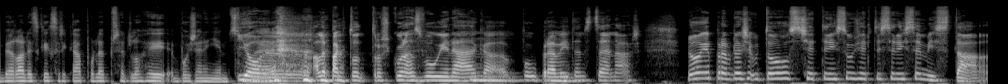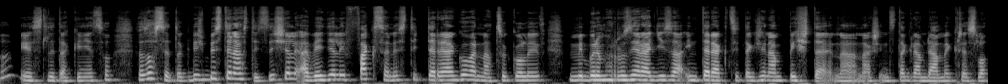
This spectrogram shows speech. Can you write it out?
byla vždycky, jak se říká, podle předlohy Boženy Němců. Jo, jo, jo, ale pak to trošku nazvou jinak a hmm. poupraví hmm. ten scénář. No je pravda, že u toho z čety nejsou žerty, si nejsem jistá, jestli taky něco. No zase to, když byste nás teď slyšeli a věděli, fakt se nestyďte reagovat na cokoliv, my budeme hrozně rádi za interakci, takže nám pište na náš Instagram, dáme křeslo,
